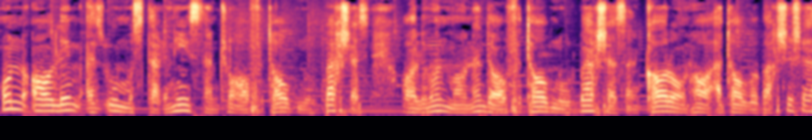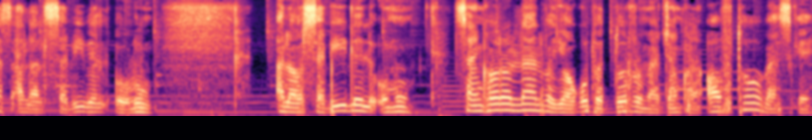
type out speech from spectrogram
اون عالم از او مستغنی است چون آفتاب نور بخش است. عالمان مانند آفتاب نور بخش هستند. کار آنها عطا و بخشش است. علل سبیل العلوم. علا سبیل العموم. سنگ ها را لل و یاقوت و در و مرجان کنند آفتاب است که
